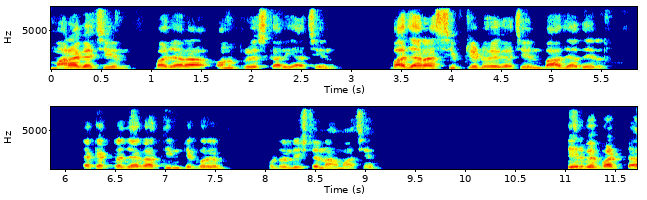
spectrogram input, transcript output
মারা গেছেন বা যারা অনুপ্রবেশকারী আছেন বা যারা শিফটেড হয়ে গেছেন বা যাদের এক একটা জায়গা তিনটে করে ভোটার লিস্টে নাম আছে, এর ব্যাপারটা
